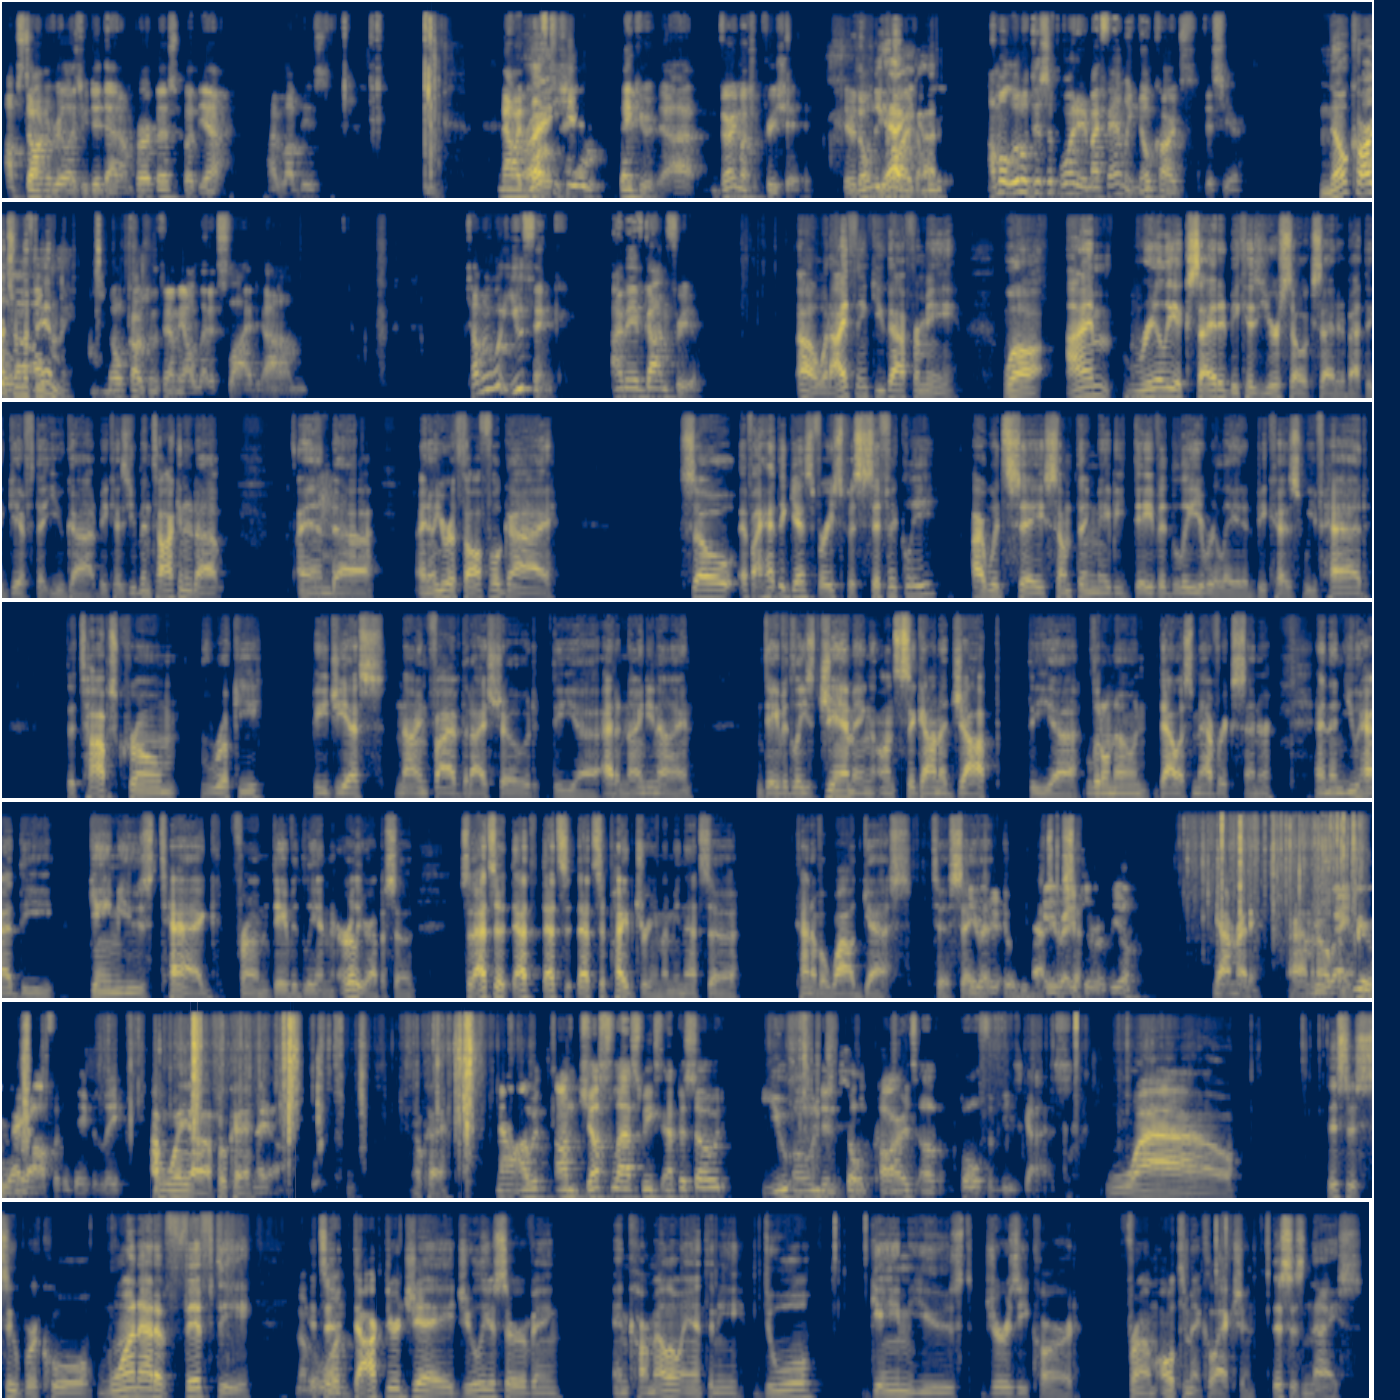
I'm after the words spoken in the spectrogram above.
I'm starting to realize you did that on purpose, but yeah, I love these. Now, I'd right. love to hear. Thank you. Uh, very much appreciated. They're the only yeah, cards. I'm, I'm, a little disappointed in my family. No cards this year. No cards I'll, from the family. I'll, no cards from the family. I'll let it slide. Um, tell me what you think I may have gotten for you. Oh, what I think you got for me. Well, I'm really excited because you're so excited about the gift that you got because you've been talking it up. And uh, I know you're a thoughtful guy. So if I had to guess very specifically, I would say something maybe David Lee related because we've had the Topps Chrome rookie BGS 95 that I showed the uh, at a 99. David Lee's jamming on Sagana Diop the uh, little known Dallas Mavericks center. And then you had the game used tag from David Lee in an earlier episode. So that's a that's that's that's a pipe dream. I mean, that's a kind of a wild guess to say that it would be that Are you specific. ready to reveal? Yeah, I'm ready. Right, I'm gonna you're, way, you're way off with the David Lee. I'm way off. Okay. Way off. Okay. Now, I would on just last week's episode, you owned and sold cards of both of these guys. Wow. This is super cool. One out of 50. Number it's one. a Dr. J, Julius Erving, and Carmelo Anthony dual game used jersey card from Ultimate Collection. This is nice.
